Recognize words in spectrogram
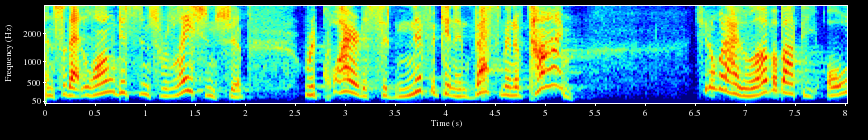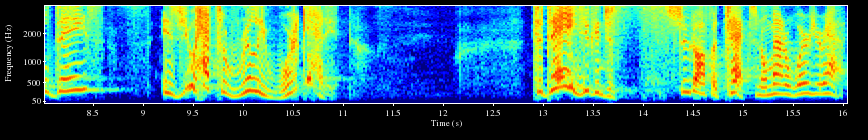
And so that long distance relationship required a significant investment of time. You know what I love about the old days? Is you had to really work at it. Today, you can just shoot off a text no matter where you're at.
